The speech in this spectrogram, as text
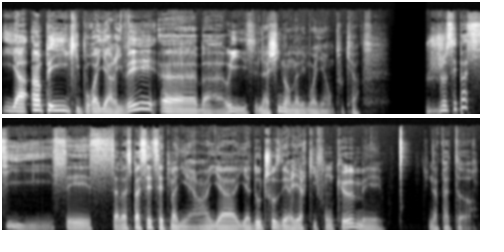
il y a un pays qui pourra y arriver, bah oui, la Chine en a les moyens en tout cas. Je ne sais pas si ça va se passer de cette manière. Hein. Il y a, a d'autres choses derrière qui font que, mais tu n'as pas tort.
